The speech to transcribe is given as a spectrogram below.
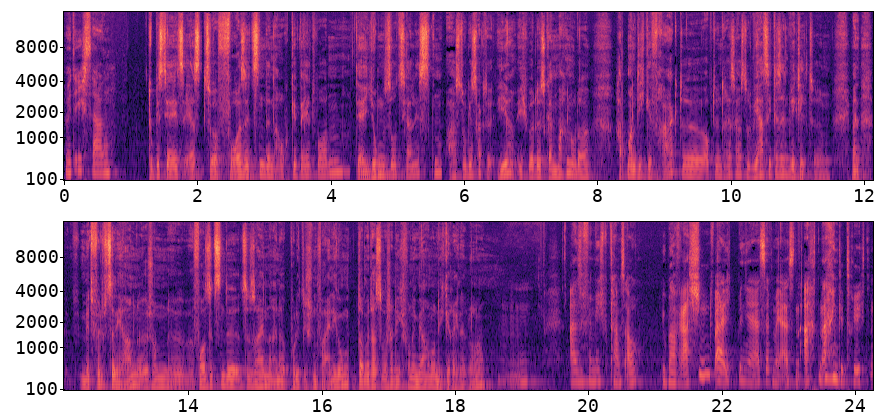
würde ich sagen. Du bist ja jetzt erst zur Vorsitzenden auch gewählt worden, der Jungsozialisten. Hast du gesagt, hier, ich würde es gern machen oder hat man dich gefragt, äh, ob du Interesse hast? Und wie hat sich das entwickelt? Ähm, ich meine, mit 15 Jahren äh, schon äh, Vorsitzende zu sein einer politischen Vereinigung, damit hast du wahrscheinlich von dem Jahr auch noch nicht gerechnet, oder? Mhm. Also für mich kam es auch überraschend, weil ich bin ja erst seit dem 1.8. eingetreten.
